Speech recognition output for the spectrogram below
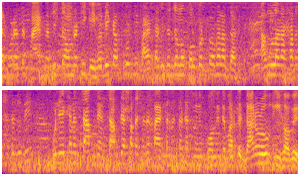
এরপরে আছে ফায়ার সার্ভিসটাও আমরা ঠিক এইভাবেই কাজ করছি। ফায়ার সার্ভিসের জন্য কল করতে হবে না জাস্ট আগুন লাগার সাথে সাথে যদি উনি এখানে চাপ দেন চাপ দেওয়ার সাথে সাথে ফায়ার সার্ভিসের কাছে উনি কল দিতে তো পারবেন। দারুণ ই হবে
